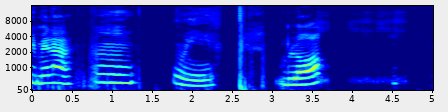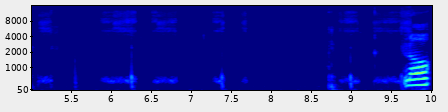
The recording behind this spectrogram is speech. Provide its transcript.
ใช่ไหมล่ะ อืมโอ้ยบล็อกบล็อก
